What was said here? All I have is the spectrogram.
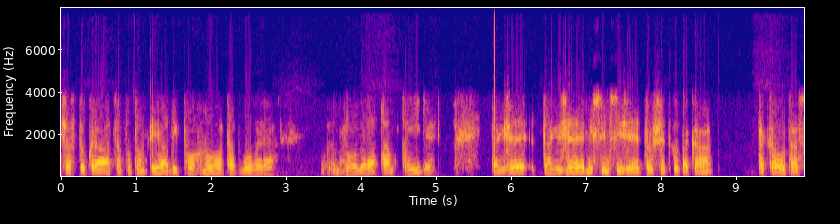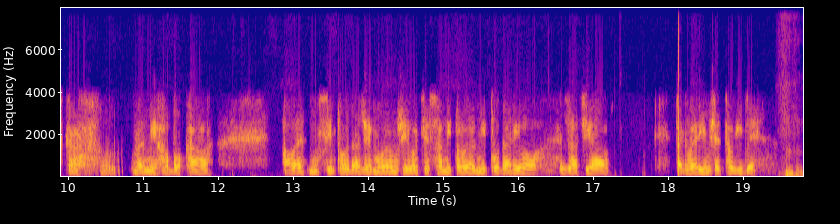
častokrát sa potom tie ľady pohnú a tá dôvera, dôvera tam príde. Takže, takže myslím si, že je to všetko taká, taká otázka veľmi hlboká, ale musím povedať, že v mojom živote sa mi to veľmi podarilo zatiaľ, tak verím, že to ide.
